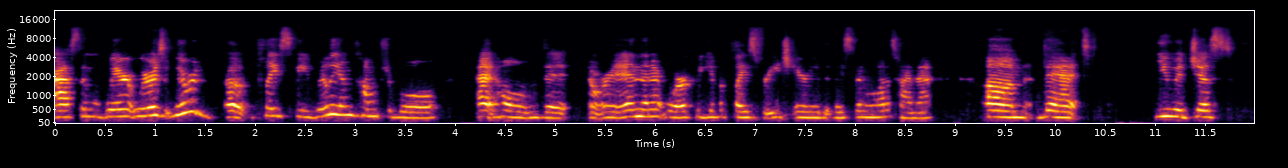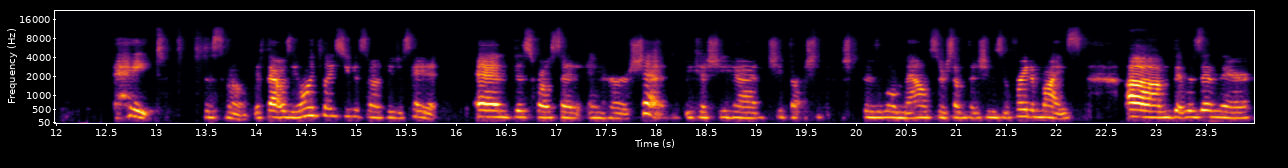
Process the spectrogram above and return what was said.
ask them where where is where would a place be really uncomfortable at home that or and then at work we give a place for each area that they spend a lot of time at um, that you would just hate to smoke. If that was the only place you could smoke you just hate it. And this girl said in her shed because she had she thought she there's a little mouse or something. She was afraid of mice um, that was in there.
